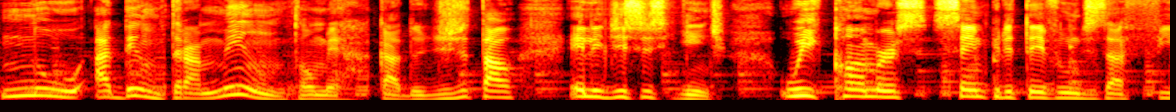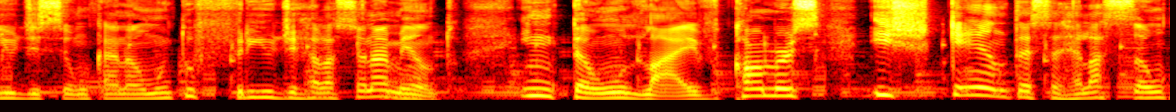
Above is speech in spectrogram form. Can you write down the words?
no adentramento ao mercado digital, ele disse o seguinte: o e-commerce sempre teve um desafio de ser um canal muito frio de relacionamento. Então o live commerce esquenta essa relação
